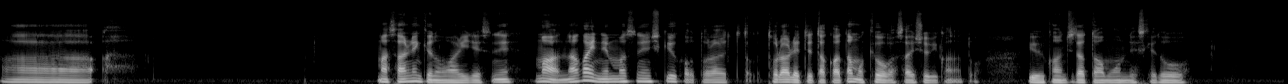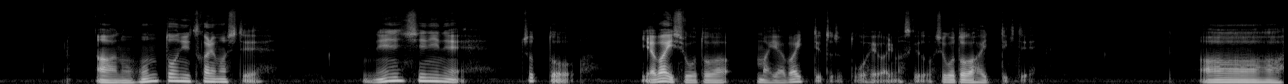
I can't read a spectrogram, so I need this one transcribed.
あー、まあ3連休の終わりですね。まあ長い年末年始休暇を取られてた、取られてた方も今日が最終日かなという感じだとは思うんですけど、あの、本当に疲れまして、年始にね、ちょっと、やばい仕事が、まあやばいって言うとちょっと語弊がありますけど、仕事が入ってきて、あ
